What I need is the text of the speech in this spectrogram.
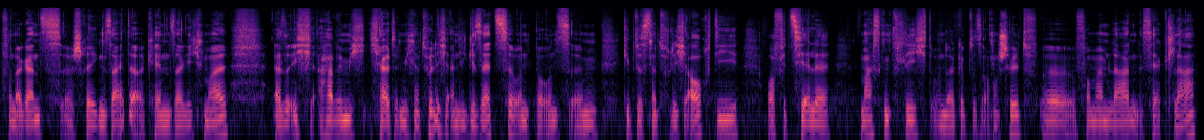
von einer ganz äh, schrägen Seite erkennen, sage ich mal. Also ich habe mich, ich halte mich natürlich an die Gesetze und bei uns ähm, gibt es natürlich auch die offizielle Maskenpflicht und da gibt es auch ein Schild äh, vor meinem Laden, ist ja klar.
